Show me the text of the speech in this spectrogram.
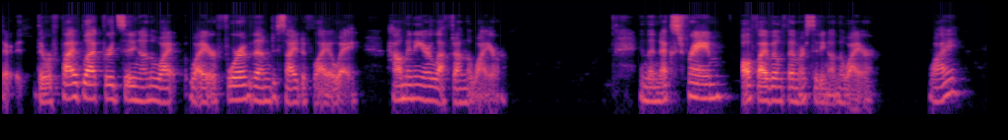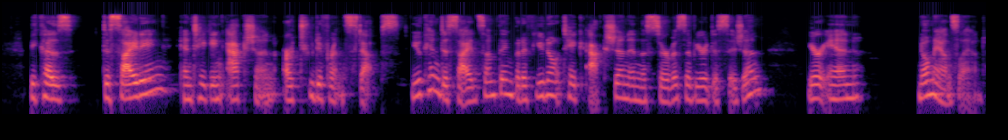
there there were five blackbirds sitting on the wire, four of them decide to fly away. How many are left on the wire? In the next frame, all five of them are sitting on the wire. Why? Because deciding and taking action are two different steps. You can decide something, but if you don't take action in the service of your decision, you're in no man's land.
